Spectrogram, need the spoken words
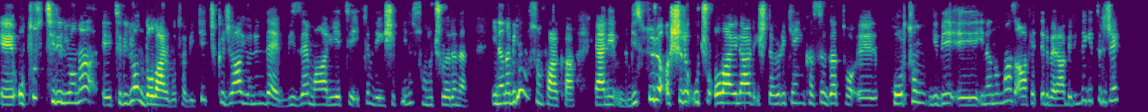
e, 30 trilyona e, trilyon dolar bu tabii ki çıkacağı yönünde bize maliyeti iklim değişikliğinin sonuçlarının İnanabiliyor musun farka? Yani bir sürü aşırı uç olaylar, işte hurricane, kasırga, to- e, hortum gibi e, inanılmaz afetleri beraberinde getirecek.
